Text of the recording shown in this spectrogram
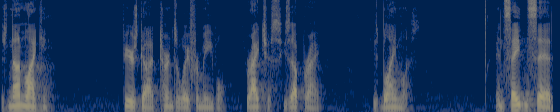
There's none like him. Fears God, turns away from evil. He's righteous, he's upright, he's blameless. And Satan said,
